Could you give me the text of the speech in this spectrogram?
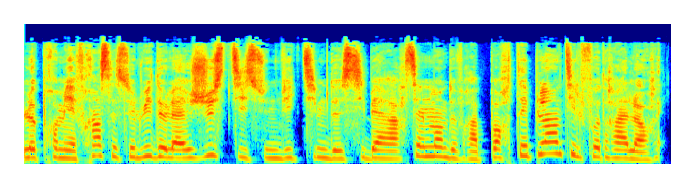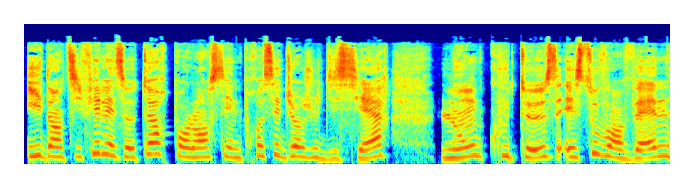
Le premier frein, c'est celui de la justice. Une victime de cyberharcèlement devra porter plainte. Il faudra alors identifier les auteurs pour lancer une procédure judiciaire longue, coûteuse et souvent vaine,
